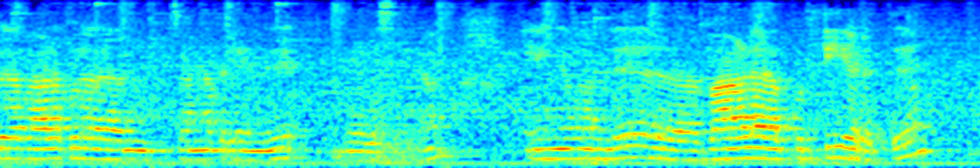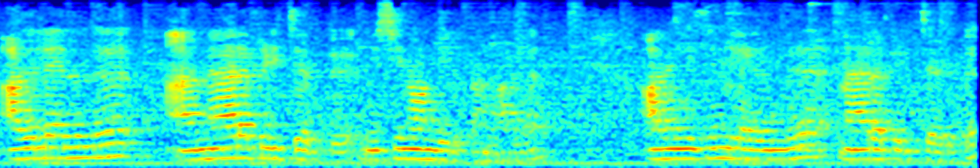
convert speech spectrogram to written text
இருக்கிற வாழைக்குள சங்கத்துலேருந்து வேலை செய்கிறோம் இங்கே வந்து வாழை குட்டி எடுத்து அதிலேருந்து நேராக பிரித்து எடுத்து மிஷின் ஒன்று இருக்காங்க அந்த மிஷினில் இருந்து நேராக பிரித்து எடுத்து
